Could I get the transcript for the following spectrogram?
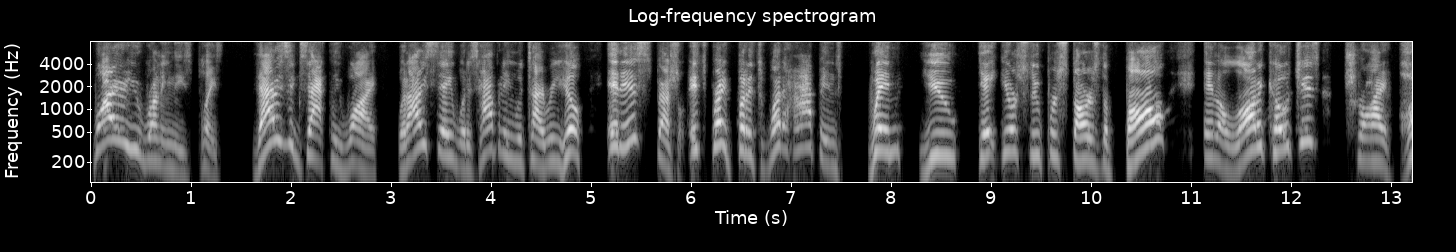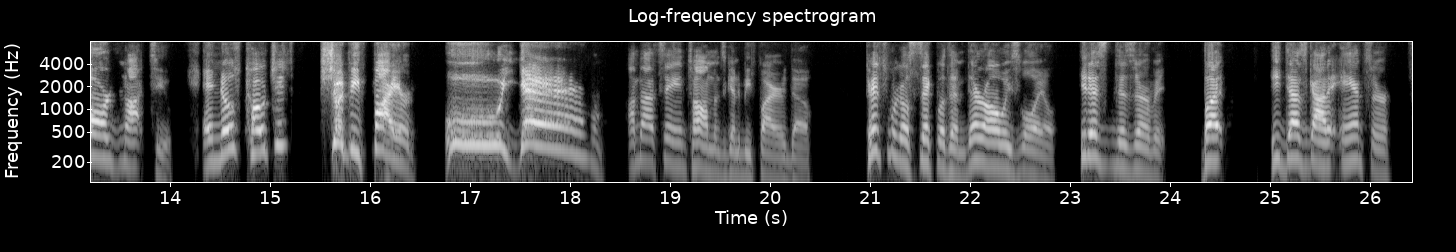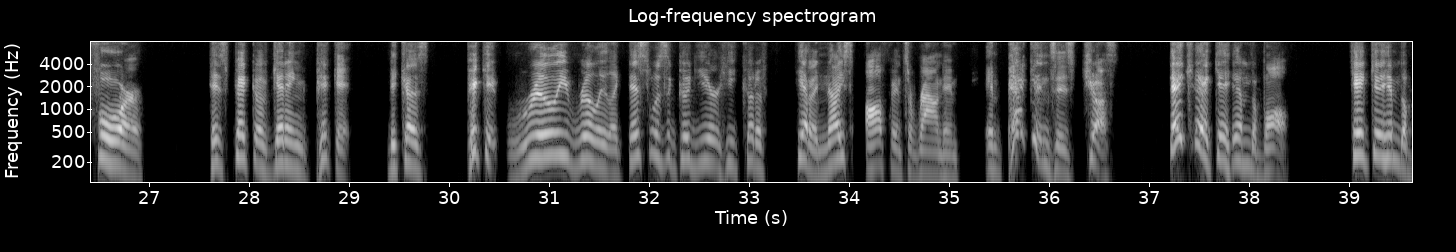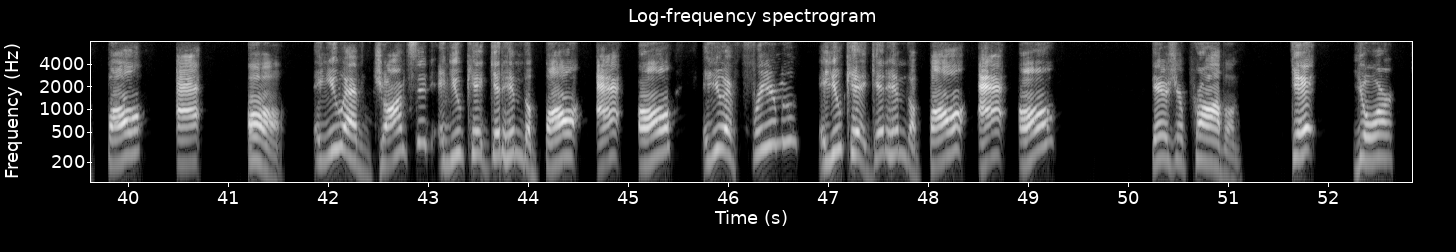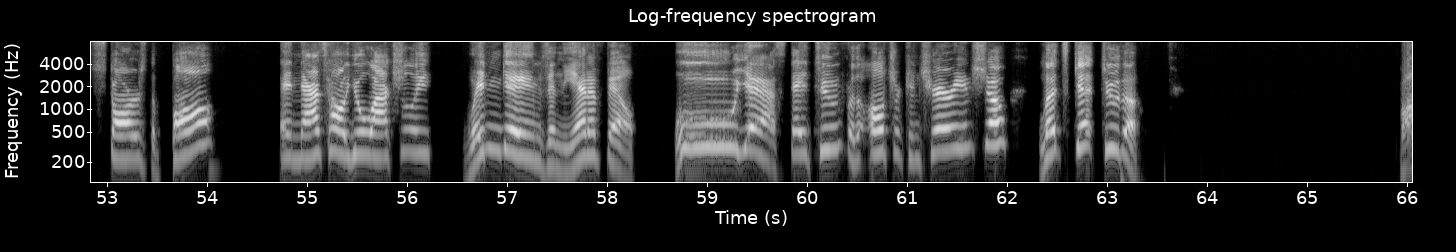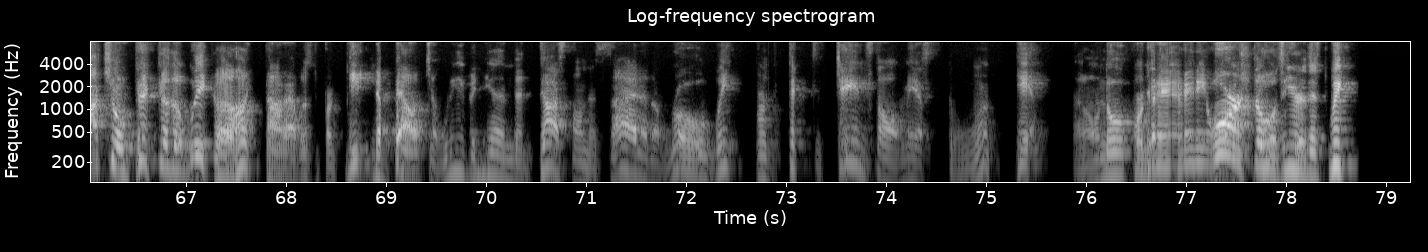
Why are you running these plays? That is exactly why when I say what is happening with Tyreek Hill, it is special. It's great, but it's what happens when you get your superstars the ball. And a lot of coaches try hard not to. And those coaches should be fired. Oh, yeah. I'm not saying Tomlin's going to be fired, though. Pittsburgh will stick with him. They're always loyal. He doesn't deserve it. But he does got to answer for his pick of getting Pickett because Pickett really, really like this was a good year. He could have, he had a nice offense around him. And Pickens is just, they can't get him the ball. Can't get him the ball at all. And you have Johnson and you can't get him the ball at all. And you have Freiermuth and you can't get him the ball at all. There's your problem. Get your stars the ball and that's how you'll actually win games in the NFL. Oh, yeah. Stay tuned for the Ultra Contrarian show. Let's get to the Macho pick of the week. I thought I was forgetting about you, leaving you in the dust on the side of the road, waiting for the Texas Chainsaw Massacre. Yeah, I don't know if we're going to have any horror shows here this week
